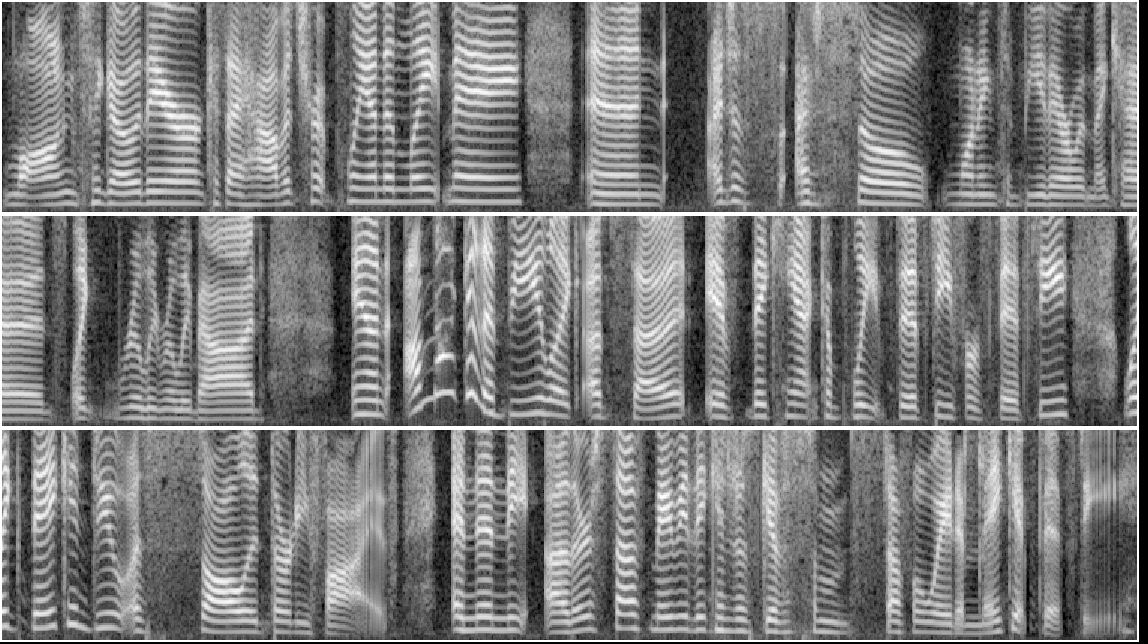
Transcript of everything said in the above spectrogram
long to go there because I have a trip planned in late May. And I just, I'm so wanting to be there with my kids, like really, really bad. And I'm not going to be like upset if they can't complete 50 for 50. Like they can do a solid 35. And then the other stuff, maybe they can just give some stuff away to make it 50.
